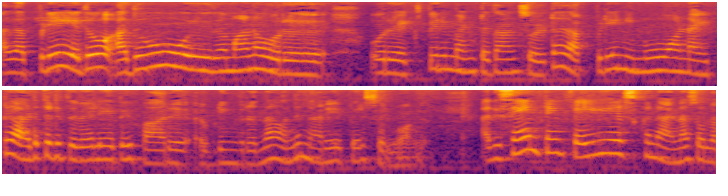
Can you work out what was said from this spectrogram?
அது அப்படியே ஏதோ அதுவும் ஒரு விதமான ஒரு ஒரு எக்ஸ்பெரிமெண்ட்டு தான் சொல்லிட்டு அது அப்படியே நீ மூவ் ஆன் ஆகிட்டு அடுத்தடுத்த வேலையை போய் பாரு அப்படிங்கிறது தான் வந்து நிறைய பேர் சொல்லுவாங்க. அட் தி சேம் டைம் ஃபெயிலியர்ஸ்க்கு நான் என்ன சொல்ல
